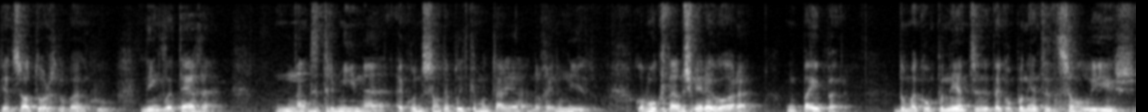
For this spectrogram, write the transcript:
desde os autores do Banco de Inglaterra não determina a condução da política monetária no Reino Unido. Como o que vamos ver agora, um paper de uma componente, da componente de São Luís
